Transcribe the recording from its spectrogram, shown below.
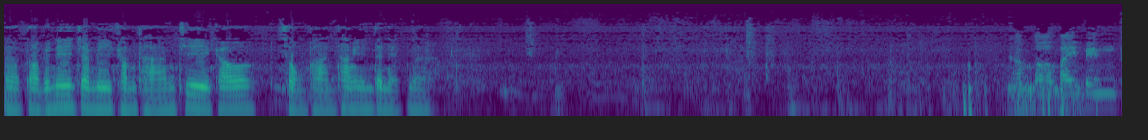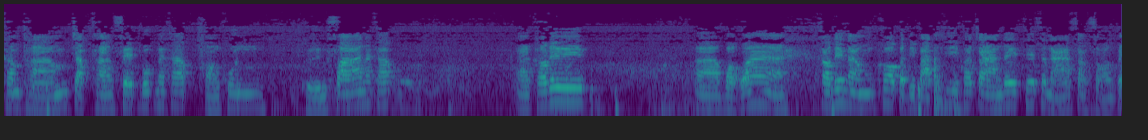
ต่อไปนี้จะมีคำถามที่เขาส่งผ่านทางอินเทอร์เน็ตมา ครับต่อไปเป็นคำถามจากทาง Facebook นะครับ ของคุณผืนฟ้านะครับ เขาได้บอกว่าเขาได้นำข้อปฏิบัติที่พระอาจารย์ได้เทศนาสั่งสอนไป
